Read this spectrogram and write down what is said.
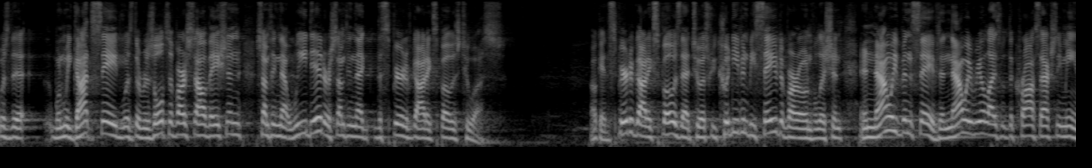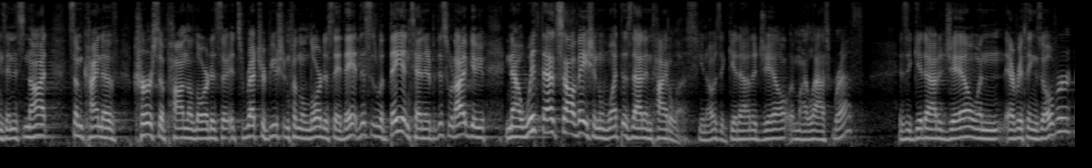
was the, when we got saved, was the results of our salvation something that we did or something that the Spirit of God exposed to us? Okay, the Spirit of God exposed that to us. We couldn't even be saved of our own volition, and now we've been saved, and now we realize what the cross actually means. And it's not some kind of curse upon the Lord, it's, a, it's retribution from the Lord to say, they, This is what they intended, but this is what I've given you. Now, with that salvation, what does that entitle us? You know, is it get out of jail in my last breath? Is it get out of jail when everything's over?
